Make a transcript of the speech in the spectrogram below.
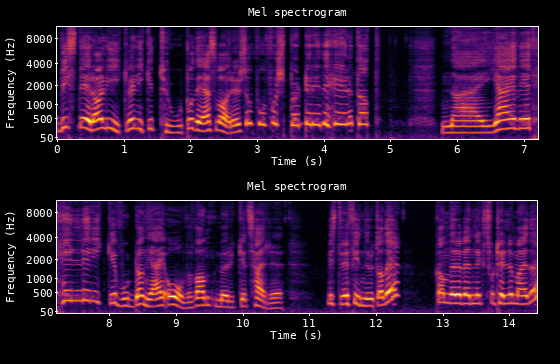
Hvis dere allikevel ikke tror på det jeg svarer, så hvorfor spør dere i det hele tatt? Nei, jeg vet heller ikke hvordan jeg overvant mørkets herre, hvis dere finner ut av det, kan dere vennligst fortelle meg det?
